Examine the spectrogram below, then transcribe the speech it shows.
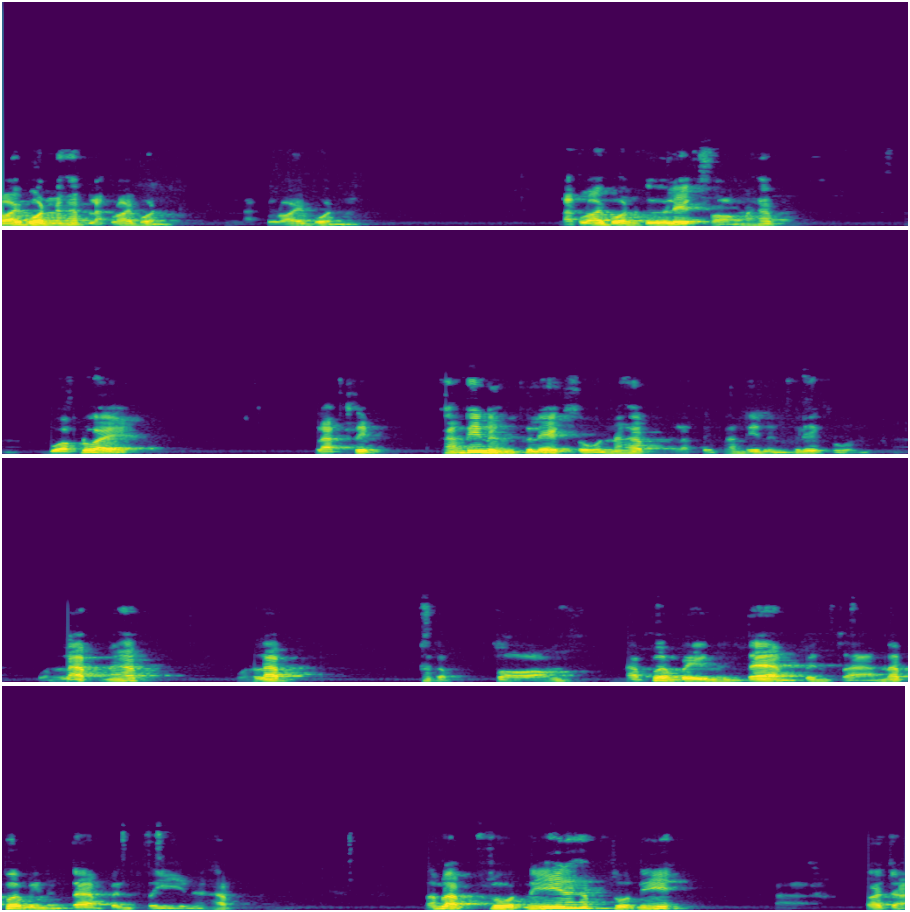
ร้อยบนนะครับ หลักร้อยบน หลักร้อยบน หลักร้อยบนคือเลขสองนะครับ บวกด้วย หลักสิบครั้งที่หนึ่งคือเลขศูนย์นะครับ หลักสิบครั้งที่หนึ่งคือเลขศูนย์ผลลัพธ์นะครับ ผลลัพธ์เท่ากับสอง นับเพิ่มไปอีกหนึ่งแต้มเป็นสามนับเพิ่มอีกหนึ่งแต้มเป็นสี่นะครับสำหรับสูตรนี้นะครับ สูตรนี้ก็จะ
